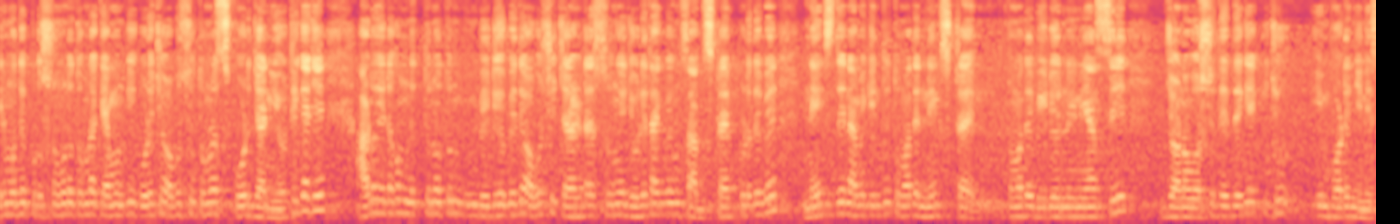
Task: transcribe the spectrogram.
এর মধ্যে প্রশ্নগুলো তোমরা কেমন কি করেছ, অবশ্যই তোমরা স্কোর জানিও, ঠিক আছে? আরও এরকম নিত্য নতুন ভিডিও পেতে অবশ্যই চ্যানেলটার সঙ্গে জুড়ে থাকবে এবং সাবস্ক্রাইব করে দেবে। নেক্সট দিন আমি কিন্তু তোমাদের নেক্সট টাইম তোমাদের ভিডিও নিয়ে আসছি জনবসতি থেকে কিছু ইম্পর্টেন্ট জিনিস,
